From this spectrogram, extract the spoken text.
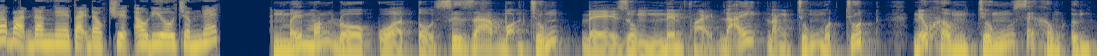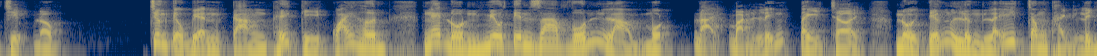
Các bạn đang nghe tại đọc chuyện audio.net Mấy món đồ của tổ sư gia bọn chúng để dùng nên phải đãi đằng chúng một chút, nếu không chúng sẽ không ưng chịu đâu. Trương Tiểu Biện càng thấy kỳ quái hơn, nghe đồn miêu tiên gia vốn là một đại bản lĩnh tẩy trời, nổi tiếng lừng lẫy trong thành Linh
